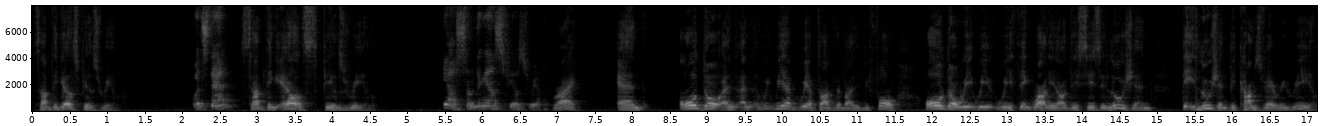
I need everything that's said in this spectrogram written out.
Something else feels real. What's that? Something else feels real. Yeah, something else feels real. Right. And although and, and we, we have we have talked about it before, although we, we, we think, well, you know, this is illusion, the illusion becomes very real.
